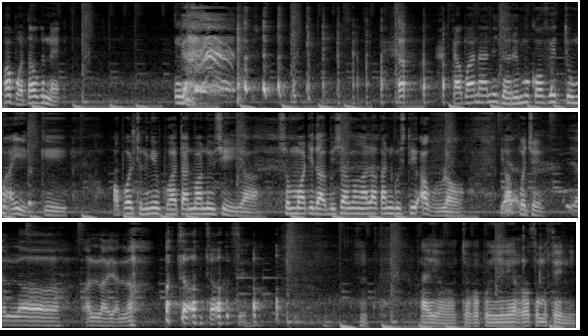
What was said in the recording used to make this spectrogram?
apa tau kena? Enggak. Kapan ini jarimu Covid cuma iki? Apa jenenge buatan manusia? Semua tidak bisa mengalahkan Gusti Allah. Ya apa, Ce? Ya Allah, Allah ya Allah. Ojo ojo. Ayo, Joko pengini roto medeni.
